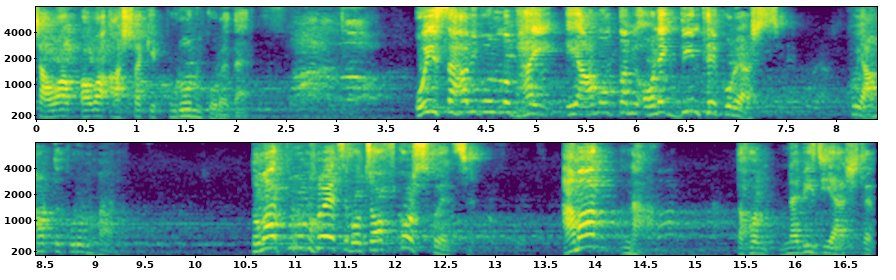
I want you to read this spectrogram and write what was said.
চাওয়া পাওয়া আশাকে পূরণ করে দেয়। ওই সাহাবি বলল, ভাই, এই আমল তো আমি অনেক দিন থেকে করে আসছি। কই আমার তো পূরণ হয় না। তোমার পূরণ হয়েছে বলছে অফকোর্স হয়েছে। আমার না। তখন নবীজি আসলেন।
